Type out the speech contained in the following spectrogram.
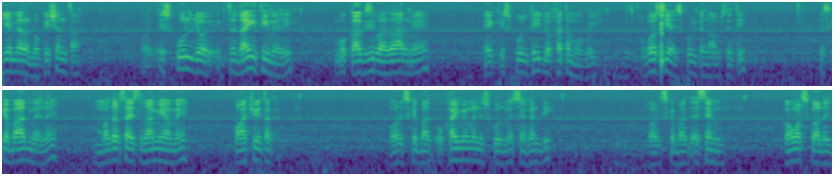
ये मेरा लोकेशन था। और स्कूल जो इब्तदाई थी मेरी वो कागज़ी बाज़ार में एक स्कूल थी जो ख़त्म हो गई। गौसिया स्कूल के नाम से थी। इसके बाद मैंने मदरसा इस्लामिया में पाँचवीं तक और इसके बाद उखाई मेमन स्कूल में सेकेंडरी और इसके बाद एस एम कॉमर्स कॉलेज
